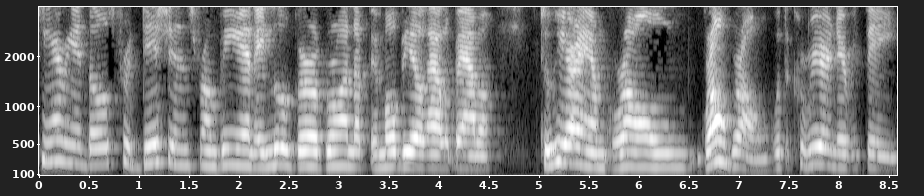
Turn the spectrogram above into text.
carrying those traditions from being a little girl growing up in Mobile, Alabama, to here I am grown, grown, grown with a career and everything,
